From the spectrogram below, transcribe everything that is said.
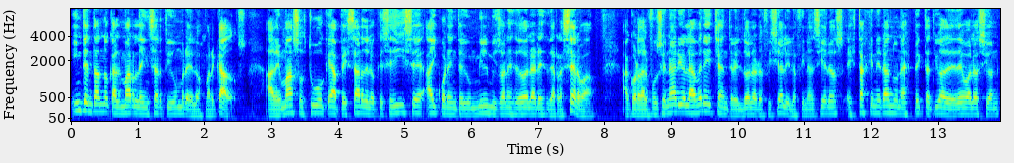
intentando calmar la incertidumbre de los mercados. Además, sostuvo que a pesar de lo que se dice, hay 41 mil millones de dólares de reserva. Acorde al funcionario, la brecha entre el dólar oficial y los financieros está generando una expectativa de devaluación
